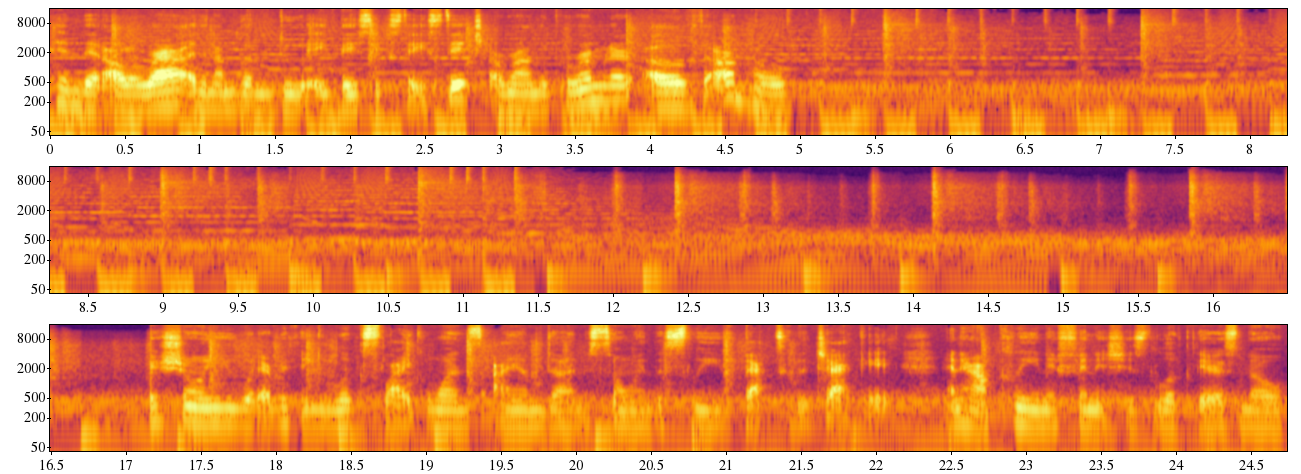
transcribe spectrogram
pin that all around and then I'm going to do a basic stay stitch around the perimeter of the armhole showing you what everything looks like once I am done sewing the sleeve back to the jacket and how clean it finishes look. There's no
